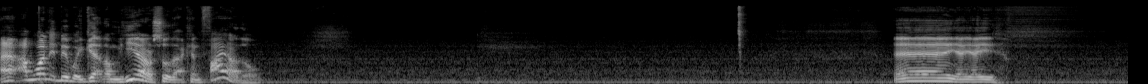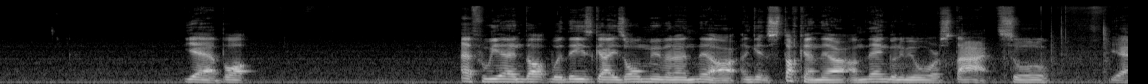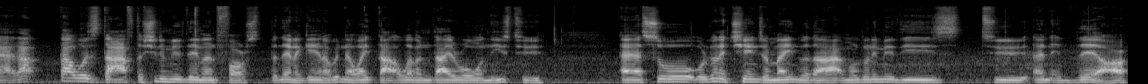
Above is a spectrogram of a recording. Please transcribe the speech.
I, I want to be able to get them here so that I can fire though. Uh, yeah, yeah. Yeah, but if we end up with these guys all moving in there and getting stuck in there, I'm then going to be overstacked. So, yeah, that that was daft. I should have moved them in first. But then again, I wouldn't have liked that 11 die roll on these two. Uh, so we're going to change our mind with that, and we're going to move these two into there.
